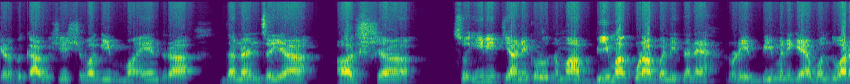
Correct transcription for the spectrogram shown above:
ಕೇಳ್ಬೇಕಾ? ವಿಶೇಷವಾಗಿ ಮಹೇಂದ್ರ, ಧನಂಜಯ, ಹರ್ಷ. ಸೊ ಈ ರೀತಿ ಆನೆಗಳು ನಮ್ಮ ಭೀಮ ಕೂಡ ಬಂದಿದ್ದಾನೆ. ನೋಡಿ ಭೀಮನಿಗೆ ಒಂದು ವಾರ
